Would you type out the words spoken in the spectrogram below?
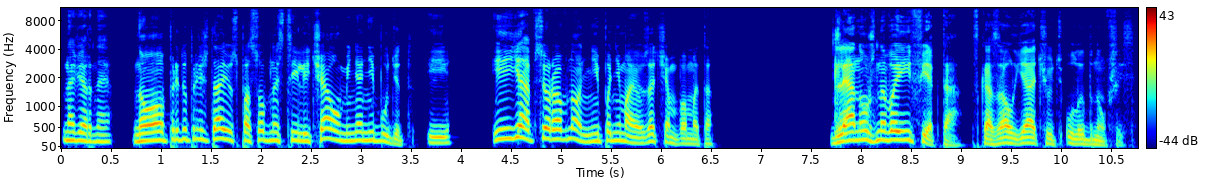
наверное. Но, предупреждаю, способностей Ильича у меня не будет, и и я все равно не понимаю, зачем вам это». «Для нужного эффекта», — сказал я, чуть улыбнувшись.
